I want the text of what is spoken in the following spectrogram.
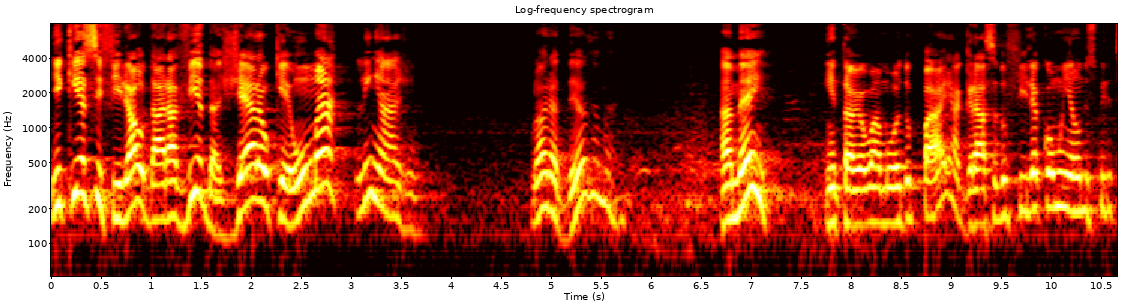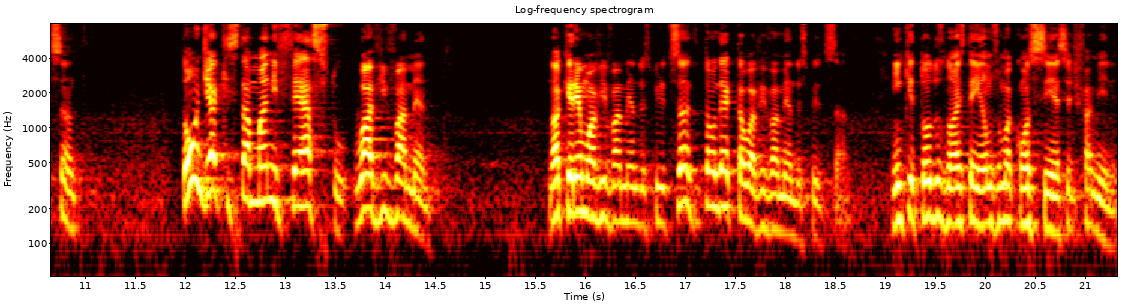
e que esse filho, ao dar a vida, gera o que? Uma linhagem. Glória a Deus, amado. Amém? Então é o amor do Pai, a graça do Filho, a comunhão do Espírito Santo. Então, onde é que está manifesto o avivamento? Nós queremos o avivamento do Espírito Santo? Então, onde é que está o avivamento do Espírito Santo? Em que todos nós tenhamos uma consciência de família.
